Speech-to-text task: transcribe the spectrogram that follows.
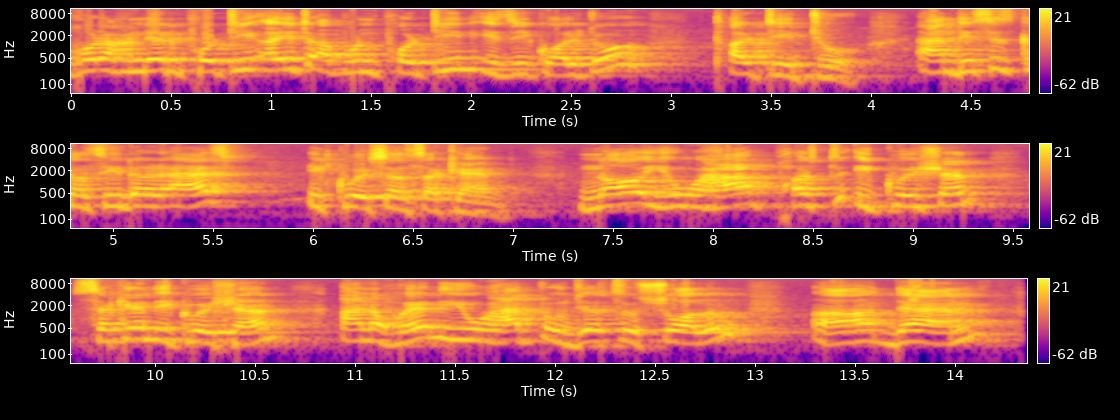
448 upon 14 is equal to 32 and this is considered as equation second. Now you have first equation second equation. And when you have to just solve uh, then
